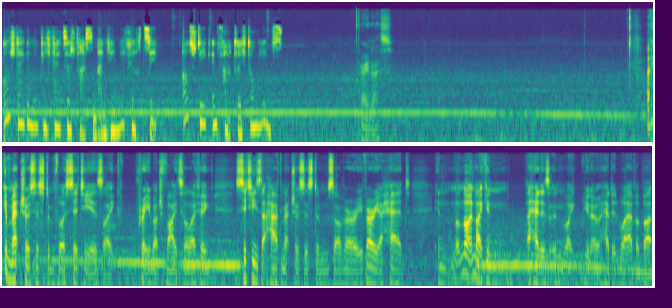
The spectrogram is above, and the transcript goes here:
Umsteigemöglichkeit zur Straßenbahnlinie 14. Ausstieg in Fahrtrichtung links. Very nice. I think a metro system for a city is like pretty much vital. I think cities that have metro systems are very, very ahead. In not, in like in ahead as in like you know headed whatever, but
